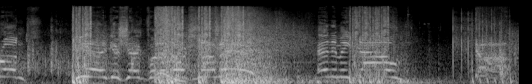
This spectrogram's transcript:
front! Hier ein Geschenk von der deutschen Armee! Enemy down! Ah!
